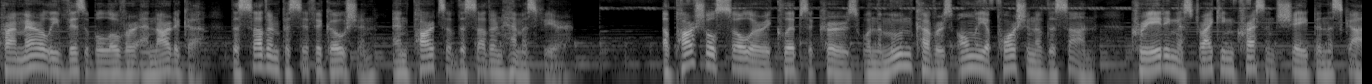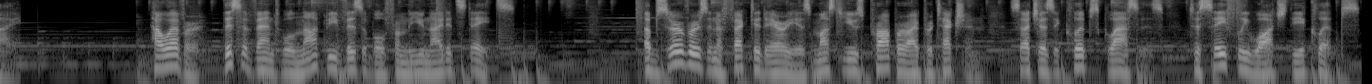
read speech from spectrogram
primarily visible over Antarctica, the southern Pacific Ocean, and parts of the southern hemisphere. A partial solar eclipse occurs when the moon covers only a portion of the sun, creating a striking crescent shape in the sky. However, this event will not be visible from the United States. Observers in affected areas must use proper eye protection, such as eclipse glasses, to safely watch the eclipse.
